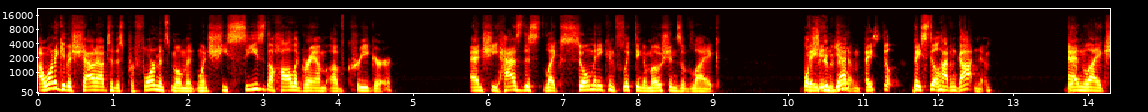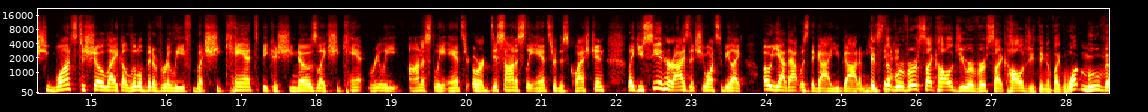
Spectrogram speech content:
I want to give a shout out to this performance moment when she sees the hologram of Kreegyr and she has this like so many conflicting emotions of like What's they didn't get do? him. They still they still haven't gotten him. Yep. And like she wants to show like a little bit of relief, but she can't because she knows like she can't really honestly answer or dishonestly answer this question. Like you see in her eyes that she wants to be like, "Oh yeah, that was the guy. You got him. He's It's the reverse psychology, reverse psychology thing of like, what move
